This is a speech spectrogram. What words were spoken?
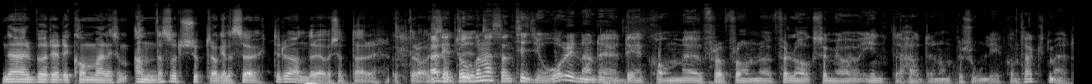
När började det komma liksom andra sorters uppdrag eller sökte du andra översättaruppdrag? Ja, det tog nästan tio år innan det, det kom eh, från, från förlag som jag inte hade någon personlig kontakt med.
